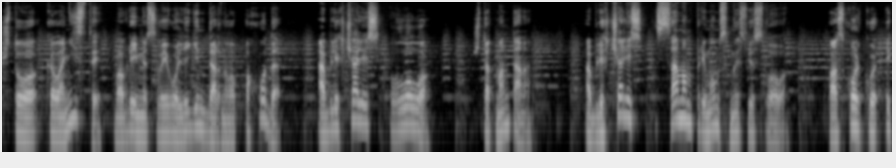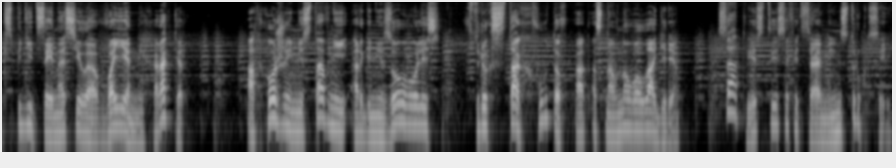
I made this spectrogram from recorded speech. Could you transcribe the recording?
что колонисты во время своего легендарного похода облегчались в Лоло – штат Монтана, облегчались в самом прямом смысле слова. Поскольку экспедиция носила военный характер, отхожие места в ней организовывались в 300 футов от основного лагеря в соответствии с официальной инструкцией.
